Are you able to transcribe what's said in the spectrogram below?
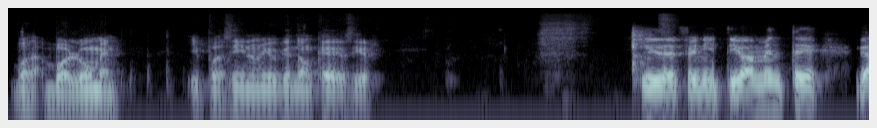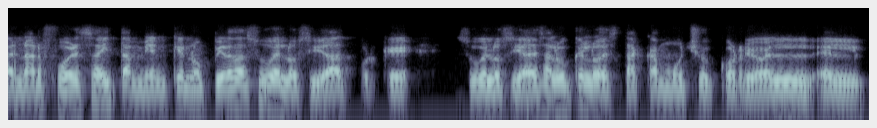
volumen. Y pues sí, lo único que tengo que decir. Sí, definitivamente ganar fuerza y también que no pierda su velocidad, porque su velocidad es algo que lo destaca mucho. Corrió el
